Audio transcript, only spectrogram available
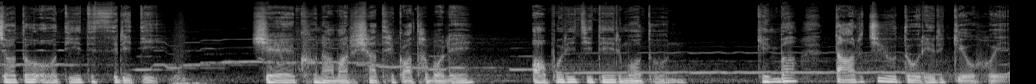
যত অতীত স্মৃতি। সে এখন আমার সাথে কথা বলে অপরিচিতের মতন কিংবা তার চেয়েও দূরের কেউ হয়ে।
